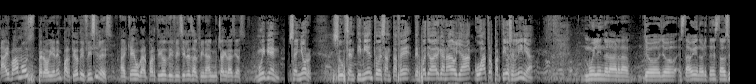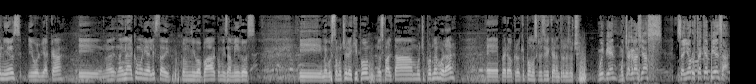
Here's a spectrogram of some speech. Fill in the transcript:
Ahí vamos, pero vienen partidos difíciles. Hay que jugar partidos difíciles al final. Muchas gracias. Muy bien, señor. Su sentimiento de Santa Fe después de haber ganado ya cuatro partidos en línea. Muy lindo, la verdad. Yo, yo estaba viviendo ahorita en Estados Unidos y volví acá y no, hay nada como ir al estadio, con mi papá, con mis amigos. Y me gustó mucho el equipo, nos falta mucho por mejorar, eh, pero creo que podemos clasificar entre los ocho. Muy bien, muchas gracias. Señor, ¿usted qué piensa?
